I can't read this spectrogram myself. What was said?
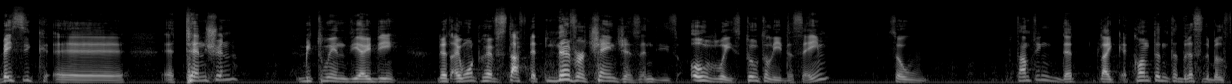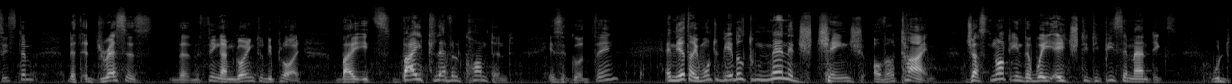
basic uh, tension between the idea that I want to have stuff that never changes and is always totally the same. So something that, like a content addressable system that addresses the, the thing I'm going to deploy by its byte level content is a good thing. And yet I want to be able to manage change over time, just not in the way HTTP semantics would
